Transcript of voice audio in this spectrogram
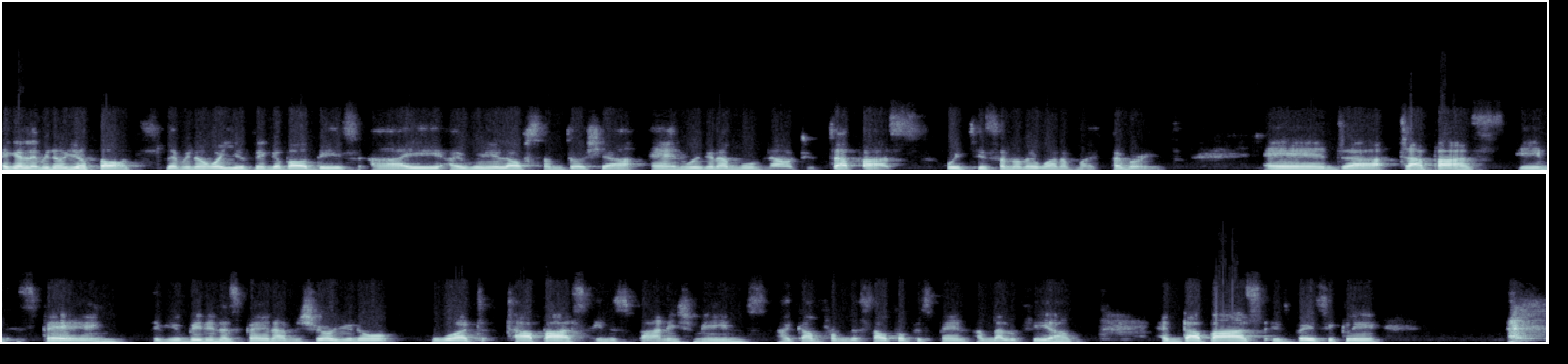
Again, let me know your thoughts. Let me know what you think about this. I, I really love Santosha. And we're going to move now to tapas, which is another one of my favorites. And uh, tapas in Spain, if you've been in Spain, I'm sure you know what tapas in Spanish means. I come from the south of Spain, Andalusia. And tapas is basically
